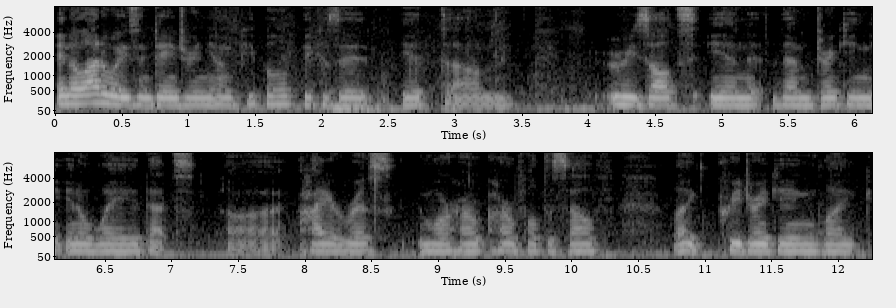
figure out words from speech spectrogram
in a lot of ways, endangering young people because it it um, results in them drinking in a way that's uh, higher risk, more har- harmful to self, like pre-drinking, like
